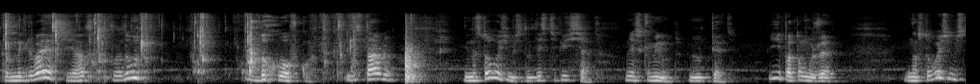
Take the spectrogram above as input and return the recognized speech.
Когда нагревается, я кладу в духовку и ставлю не на 180, а на 250. Несколько минут, минут 5. И потом уже на 180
